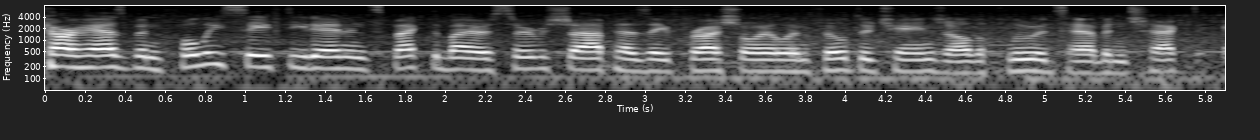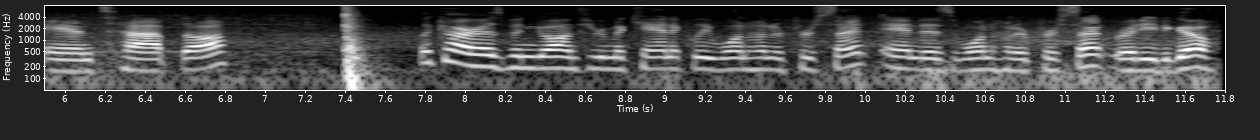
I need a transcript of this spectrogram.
car has been fully safetied and inspected by our service shop, has a fresh oil and filter change. All the fluids have been checked and topped off. The car has been gone through mechanically 100% and is 100% ready to go.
